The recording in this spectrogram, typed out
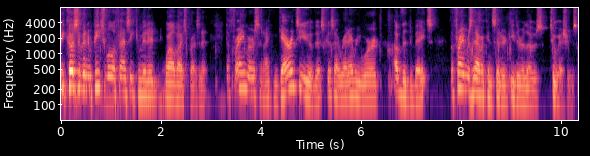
because of an impeachable offense he committed while vice president? The framers, and I can guarantee you of this because I read every word of the debates, the framers never considered either of those two issues.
